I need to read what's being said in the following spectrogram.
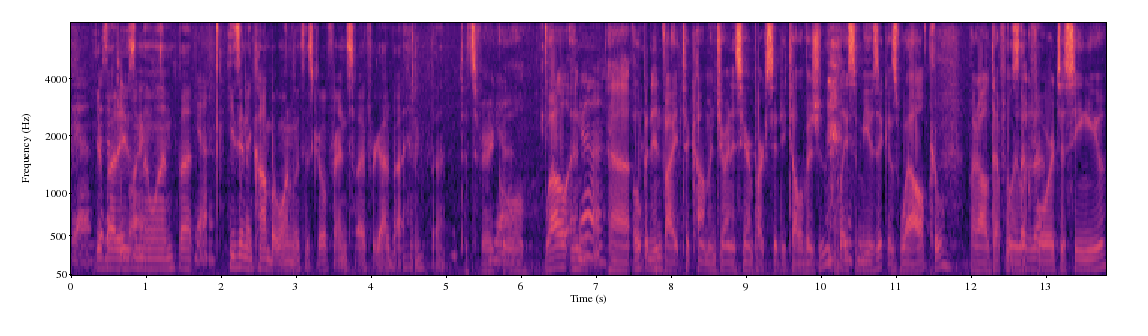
yeah, your there's buddy's in the one but Yeah. he's in a combo one with his girlfriend so I forgot about him but That's very Yeah. cool. Well, and Yeah. uh, open invite to come and join us here on Park City Television and play some music as well. Cool. But I'll definitely We'll look set up. forward to seeing you.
